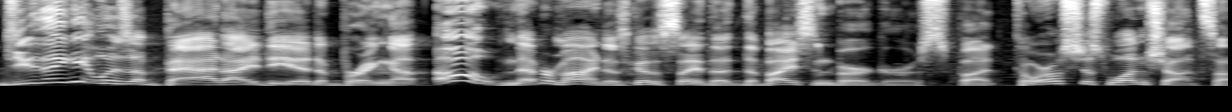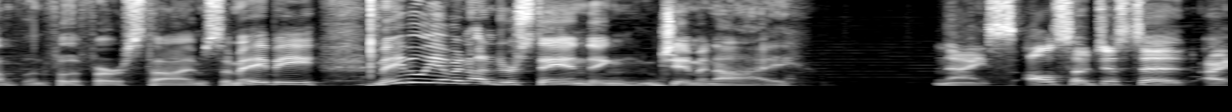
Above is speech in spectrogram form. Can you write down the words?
Do you think it was a bad idea to bring up? Oh, never mind. I was going to say the the bison burgers, but Tauros just one shot something for the first time. So maybe maybe we have an understanding, Jim and I. Nice. Also, just to I,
